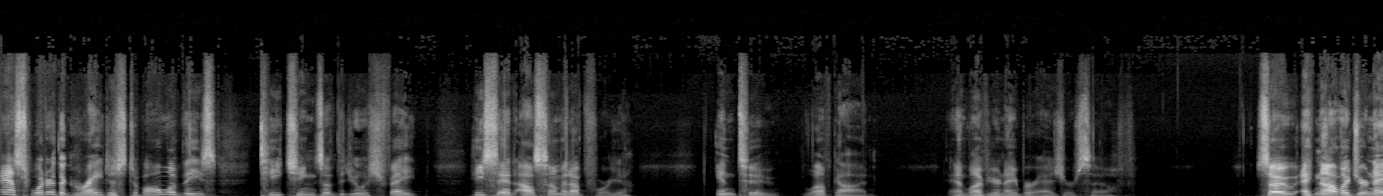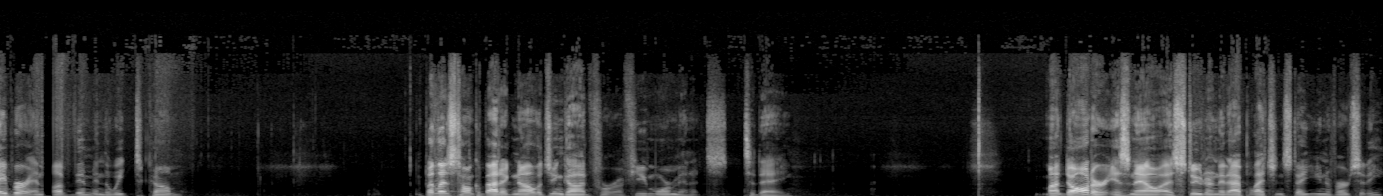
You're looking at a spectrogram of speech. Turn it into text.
asked, What are the greatest of all of these teachings of the Jewish faith? He said, I'll sum it up for you in two love God and love your neighbor as yourself. So acknowledge your neighbor and love them in the week to come. But let's talk about acknowledging God for a few more minutes today. My daughter is now a student at Appalachian State University.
